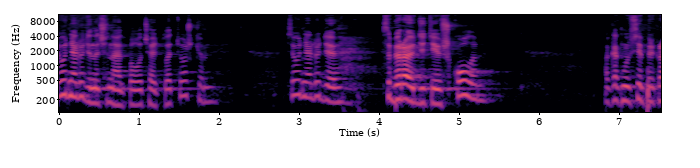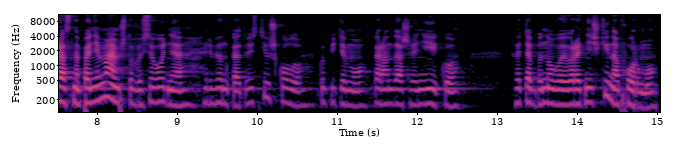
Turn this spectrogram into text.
Сегодня люди начинают получать платежки. Сегодня люди собирают детей в школы. А как мы все прекрасно понимаем, чтобы сегодня ребенка отвезти в школу, купить ему карандаш, линейку, хотя бы новые воротнички на форму,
